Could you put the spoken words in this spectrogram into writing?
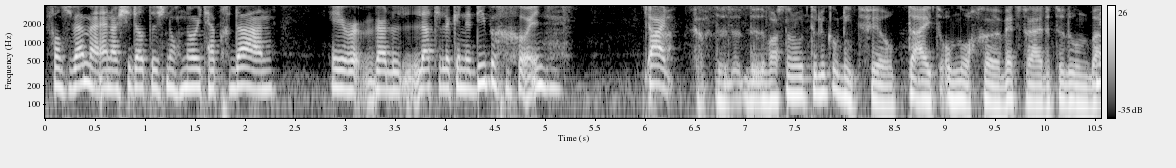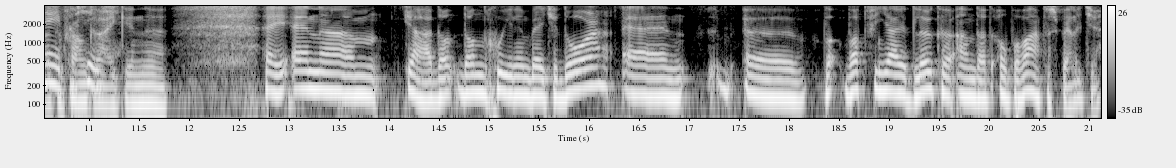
van zwemmen. En als je dat dus nog nooit hebt gedaan, je werd letterlijk in de diepe gegooid. Ja, Er was dan natuurlijk ook niet veel tijd om nog eh, wedstrijden te doen buiten Nee. Frankrijk. En, eh, hey, en ehm, ja, dan, dan groei je een beetje door. En eh, wa- wat vind jij het leuke aan dat open waterspelletje?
